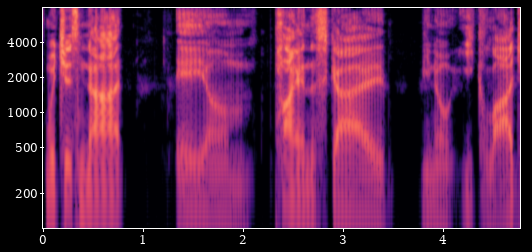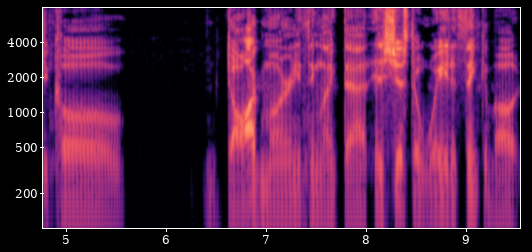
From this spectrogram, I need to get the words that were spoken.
which is not a um, pie in the sky, you know, ecological dogma or anything like that. It's just a way to think about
